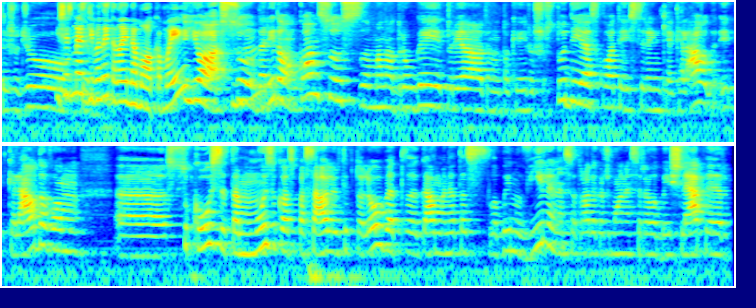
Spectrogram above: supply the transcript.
tai žodžiu. Iš esmės gyvenai tenai nemokamai? Jo, su, mhm. darydavom konsus, mano draugai turėjo ten tokią įrašų studiją, skvotę įsirinkė, keliau, keliaudavom, uh, sukausi tam muzikos pasaulį ir taip toliau, bet gal mane tas labai nuvylė, nes atrodo, kad žmonės yra labai išlepę ir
